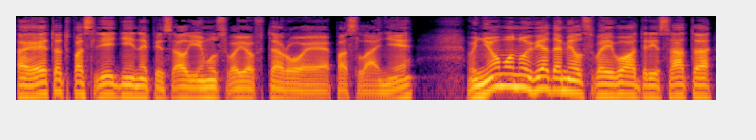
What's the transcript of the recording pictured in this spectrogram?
а этот последний написал ему свое второе послание. В нем он уведомил своего адресата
